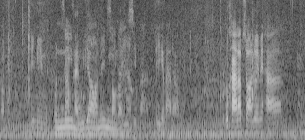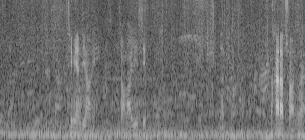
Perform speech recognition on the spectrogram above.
อ๋อพี่พี่มีวันนี้สาหไข่มูยอไม่มีสองร้อยนะคยี่รับสิบบาทพี่เก็บมาแล้ว ลูกค้ารับช้อนด้วยไหมครับที่มีอันเดียวนี่สองร้อยยี่สิบรับช้อนลูกค้ารับช้อนด้วย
